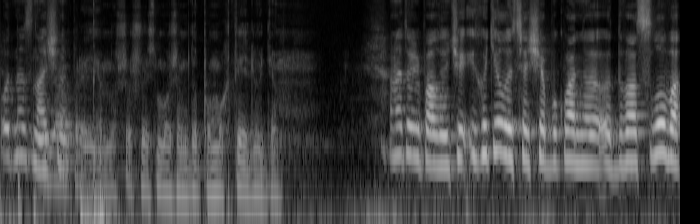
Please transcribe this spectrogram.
Однозначно. Нам приємно, що щось можемо допомогти людям. Анатолій Павлович, і хотілося ще буквально два слова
